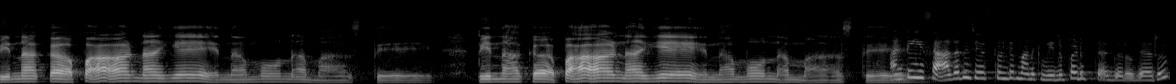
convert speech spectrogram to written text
పినక పాణయే నమో నమస్తే. పినక పాణయే నమో నమస్తే. అంటే ఈ సాధన చేస్తుంటే మనకు వినపడుతా గురుగారు?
